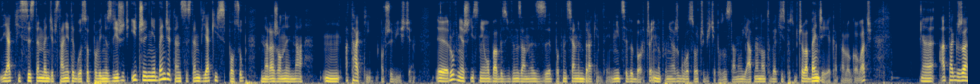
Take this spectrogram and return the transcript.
jaki system będzie w stanie te głosy odpowiednio zliczyć i czy nie będzie ten system w jakiś sposób narażony na yy, ataki, oczywiście. Yy, również istnieją obawy związane z potencjalnym brakiem tajemnicy wyborczej, no ponieważ głosy oczywiście pozostaną jawne, no to w jaki sposób trzeba będzie je katalogować. E, a także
